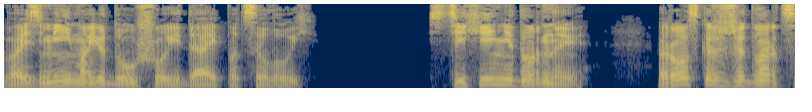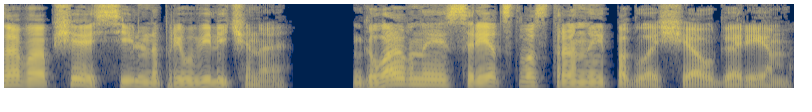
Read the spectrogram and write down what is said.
возьми мою душу и дай поцелуй. Стихи не дурны. Роскошь же дворца вообще сильно преувеличена. Главные средства страны поглощал гарем.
